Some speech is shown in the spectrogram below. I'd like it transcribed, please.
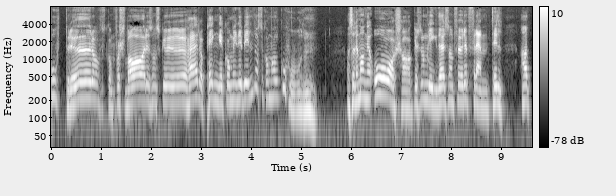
opprør, og så kom Forsvaret som skulle her, og penger kom inn i bildet, og så kom alkoholen. Altså det er mange årsaker som ligger der som fører frem til at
